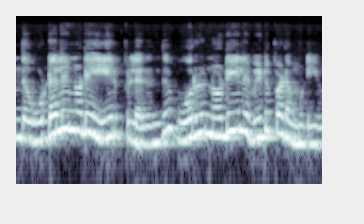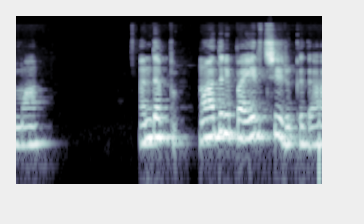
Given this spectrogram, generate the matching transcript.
இந்த உடலினுடைய ஈர்ப்பிலிருந்து ஒரு நொடியில விடுபட முடியுமா? அந்த மாதிரி பயிற்சி இருக்குதா?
